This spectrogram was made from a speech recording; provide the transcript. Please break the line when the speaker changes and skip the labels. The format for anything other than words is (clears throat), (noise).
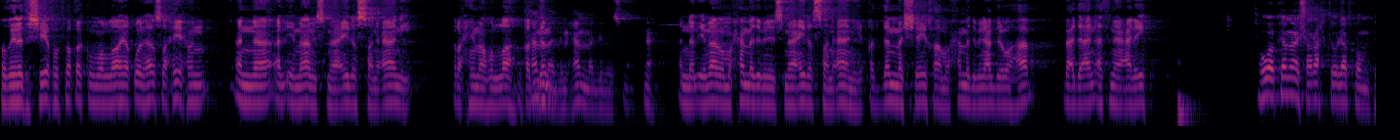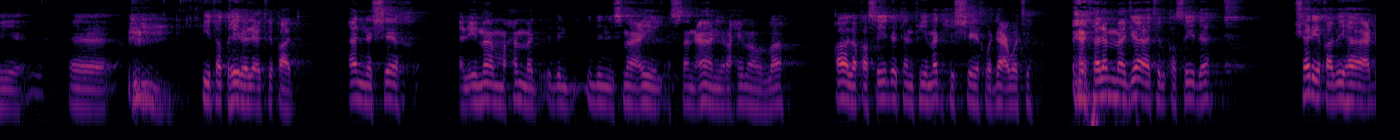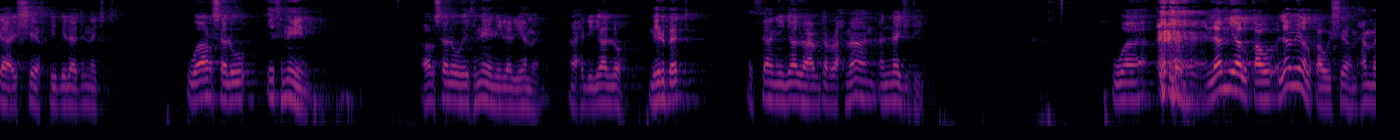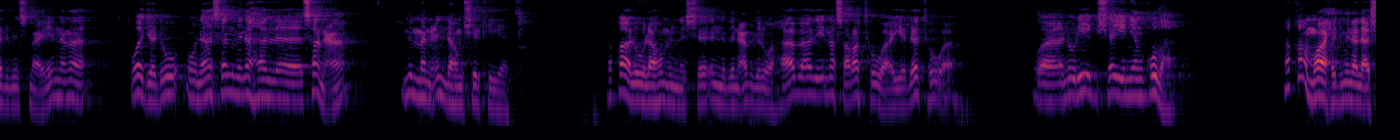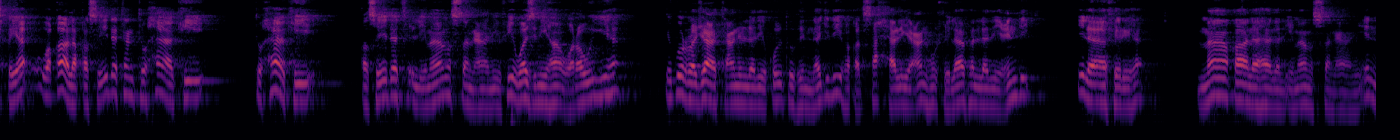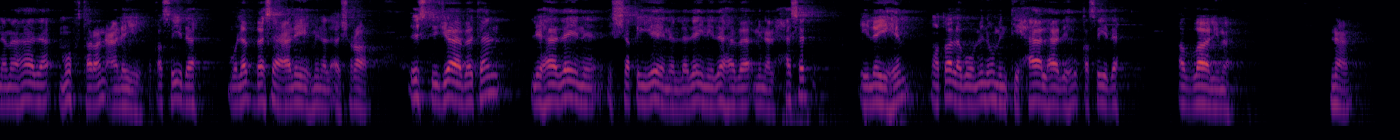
فضيلة الشيخ وفقكم الله يقول هل صحيح أن الإمام إسماعيل الصنعاني رحمه الله قد
محمد محمد بن إسماعيل. نعم.
أن الإمام محمد بن إسماعيل الصنعاني قد ذم الشيخ محمد بن عبد الوهاب بعد أن أثنى عليه؟
هو كما شرحت لكم في آه، (clears throat) في تطهير الاعتقاد أن الشيخ الإمام محمد بن بن إسماعيل الصنعاني رحمه الله قال قصيدة في مدح الشيخ ودعوته. (clears throat) فلما جاءت القصيدة شرق بها أعداء الشيخ في بلاد نجد وأرسلوا اثنين أرسلوا اثنين إلى اليمن. أحد قال له مربد الثاني قال له عبد الرحمن النجدي. ولم (clears throat) يلقوا لم يلقوا الشيخ محمد بن إسماعيل إنما وجدوا اناسا من أهل صنعاء ممن عندهم شركيات. فقالوا لهم إن إن ابن عبد الوهاب هذه نصرته وأيدته و... ونريد شيء ينقضها. فقام واحد من الأشقياء وقال قصيدة تحاكي تحاكي قصيدة الإمام الصنعاني في وزنها ورويها. يقول رجعت عن الذي قلت في النجد فقد صح لي عنه خلاف الذي عندي إلى آخرها. ما قال هذا الإمام الصنعاني؟ إنما هذا مفترا عليه قصيدة ملبسة عليه من الأشرار. استجابة لهذين الشقيين اللذين ذهب من الحسد إليهم وطلبوا منهم انتحال هذه القصيدة الظالمة. نعم.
